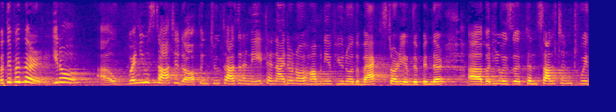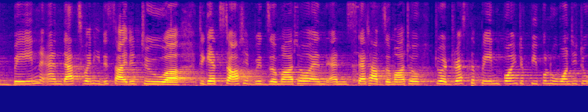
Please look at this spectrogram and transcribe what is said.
But Deepinder, you know, uh, when you started off in 2008, and I don't know how many of you know the backstory of Deepinder, uh, but he was a consultant with Bain, and that's when he decided to uh, to get started with Zomato and, and set up Zomato to address the pain point of people who wanted to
